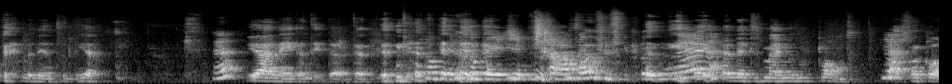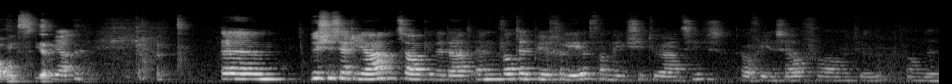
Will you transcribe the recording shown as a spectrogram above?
Permanent, ja. Hè? Ja, nee, dat is... Dat, dat, Ik probeer nog een beetje beschaamd over te komen. Ja. ja, net als mij met mijn plant. Ja. Van klant. Ja. ja. Ehm, dus je zegt ja, dat zou ik inderdaad. En wat heb je geleerd van die situaties? Over jezelf vooral natuurlijk. Van de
